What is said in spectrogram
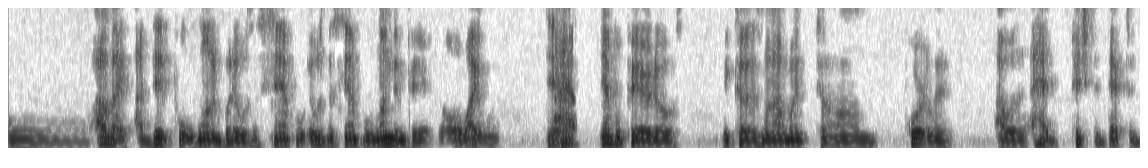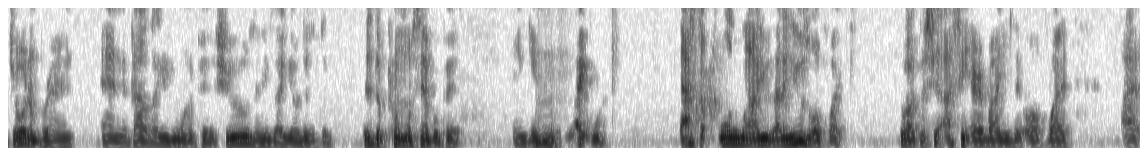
oh. I was like, I did pull one, but it was a sample. It was the sample London pair, the all white one. I have a sample pair of those because when I went to um, Portland, I was I had pitched the deck to Jordan Brand, and the guy was like, "You want a pair of shoes?" And he's like, "Yo, this is the is the promo sample pairs," and give gave me the white one. That's the only one I use. I didn't use off whites throughout the shit. I seen everybody use their off white. I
